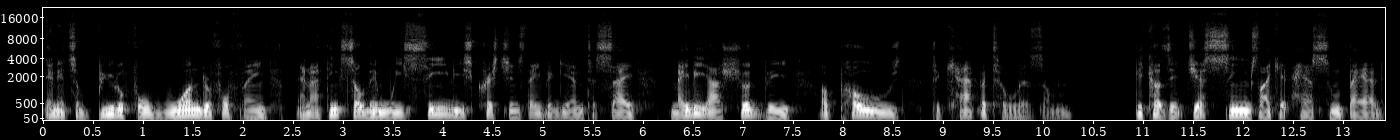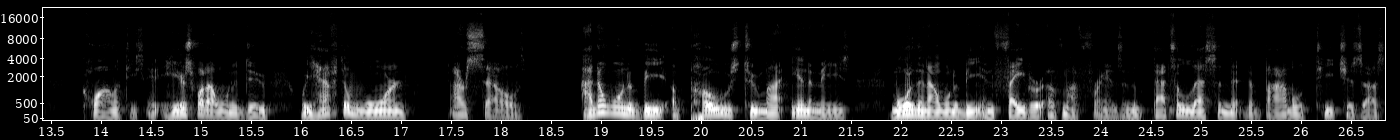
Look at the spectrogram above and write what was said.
And it's a beautiful, wonderful thing. And I think so then we see these Christians, they begin to say, maybe I should be opposed to capitalism because it just seems like it has some bad qualities. And here's what I want to do. We have to warn ourselves. I don't want to be opposed to my enemies more than I want to be in favor of my friends. And that's a lesson that the Bible teaches us.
